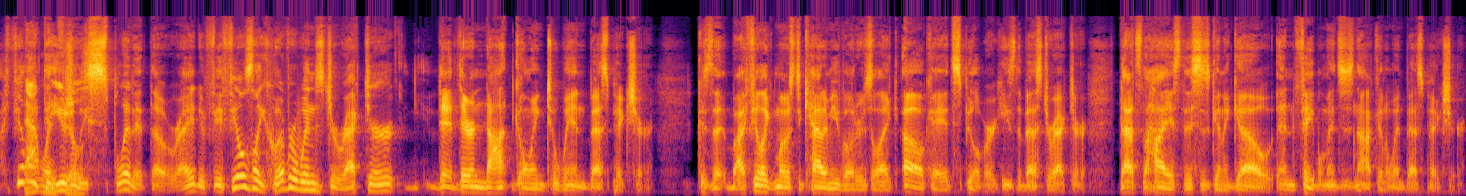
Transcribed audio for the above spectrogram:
I feel That like they usually feels- split it though, right? If it feels like whoever wins director, they're, they're not going to win Best Picture because I feel like most Academy voters are like, "Oh, okay, it's Spielberg. He's the best director. That's the highest this is going to go." And Fabelmans is not going to win Best Picture.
